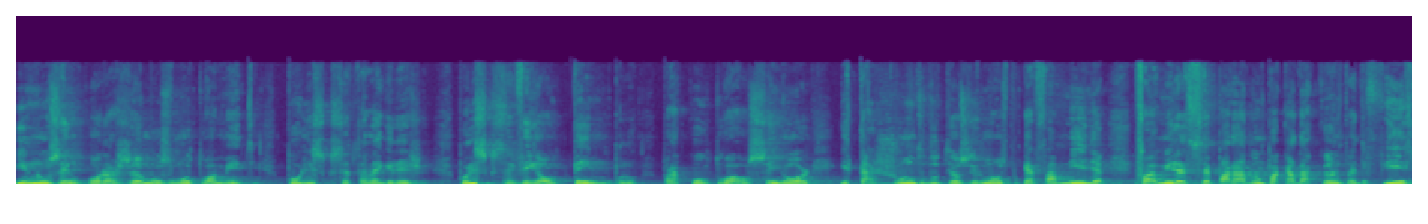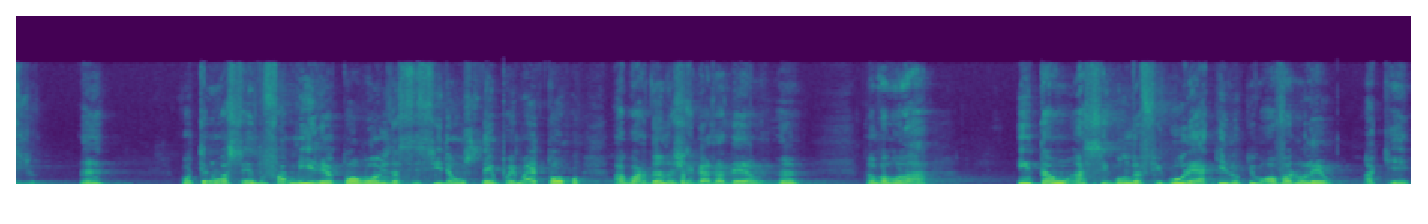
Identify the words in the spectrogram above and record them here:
e nos encorajamos mutuamente. Por isso que você está na igreja, por isso que você vem ao templo para cultuar o Senhor e está junto dos teus irmãos, porque é família, família separada um para cada canto é difícil, né? Continua sendo família. Eu estou longe da Sicília há uns tempos aí, mas estou aguardando a chegada dela, né? Então vamos lá. Então a segunda figura é aquilo que o Álvaro leu aqui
